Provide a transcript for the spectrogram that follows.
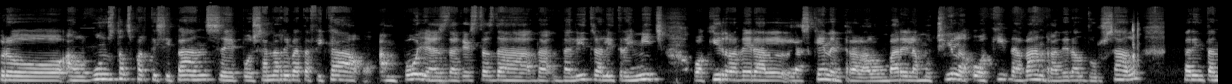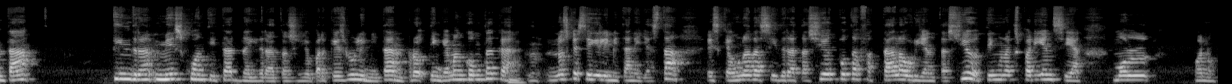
però alguns dels participants eh, pues, han arribat a ficar ampolles d'aquestes de, de, de litre, litre i mig, o aquí darrere l'esquena, entre la lumbar i la motxilla, o aquí davant, darrere el dorsal, per intentar tindre més quantitat d'hidratació, perquè és lo limitant, però tinguem en compte que mm. no és que sigui limitant i ja està, és que una deshidratació et pot afectar l'orientació. Tinc una experiència molt, bueno,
